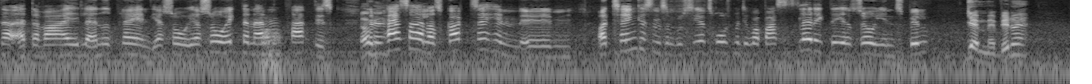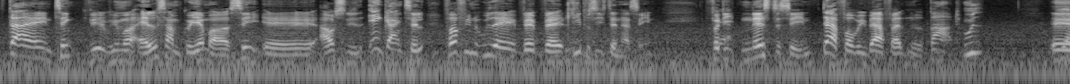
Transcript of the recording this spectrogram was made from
der, at der var et eller andet plan. Jeg så, jeg så ikke den anden, faktisk. Okay. Den passer ellers godt til hende. Øh, og tænke sådan, som du siger, Troels, men det var bare slet ikke det, jeg så i en spil. Jamen, ved du hvad? Der er en ting, vi, må alle sammen gå hjem og se øh, afsnittet en gang til, for at finde ud af, hvad, hvad lige præcis den her scene. Fordi Ja. den næste scene, der får vi i hvert fald noget bart hud. Øh, Ja.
